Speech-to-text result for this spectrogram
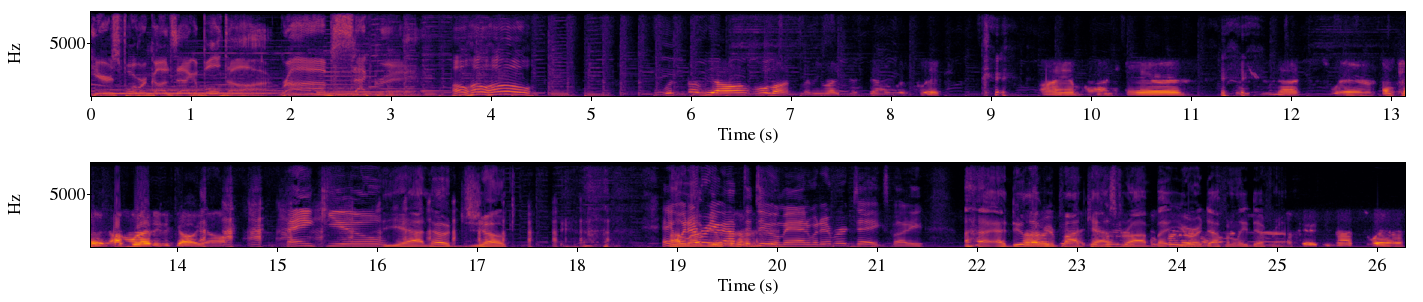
Here's former Gonzaga Bulldog, Rob Sacre. Ho ho ho! What's up, y'all? Hold on. Let me write this down real quick. I am on air, so do not swear. Okay, I'm ready to go, y'all. Thank you. Yeah, no joke. Hey, I whatever love you your- have to do, man, whatever it takes, buddy. I do love your Okay, podcast, Rob, but you are definitely different. Okay, do not swear. Oh,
